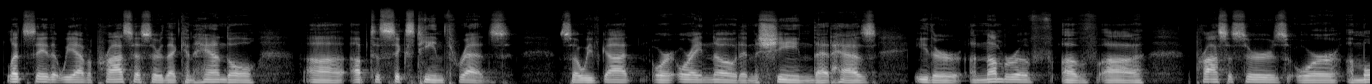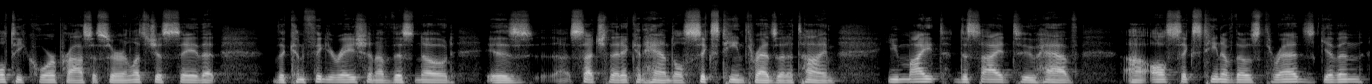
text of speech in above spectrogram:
Let's say that we have a processor that can handle uh, up to 16 threads. So we've got, or, or a node, a machine that has either a number of, of uh, processors or a multi core processor. And let's just say that the configuration of this node is uh, such that it can handle 16 threads at a time. You might decide to have uh, all 16 of those threads given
